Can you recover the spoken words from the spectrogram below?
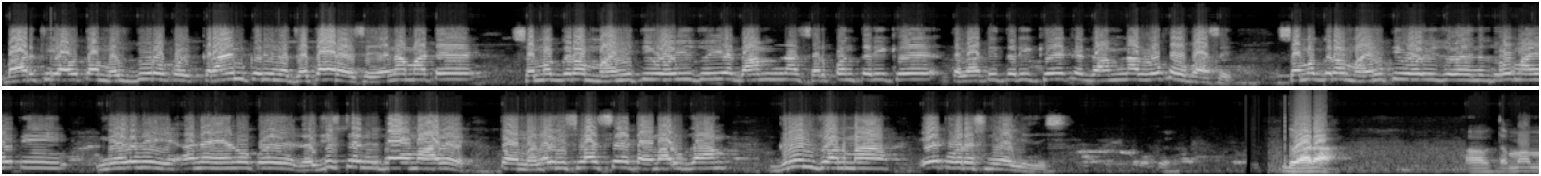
બહારથી આવતા મજદૂરો કોઈ ક્રાઇમ કરીને જતા રહે છે, એના માટે સમગ્ર માહિતી હોવી જોઈએ ગામના સરપંચ તરીકે, તલાટી તરીકે કે ગામના લોકો પાસે. સમગ્ર માહિતી હોવી જોઈએ અને જો માહિતી મેળવી અને એનું કોઈ રજિસ્ટર નિભાવવામાં આવે તો મને વિશ્વાસ છે કે અમારું ગામ ગ્રીન ઝોનમાં એક વર્ષની આવી જશે. દ્વારા તમામ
